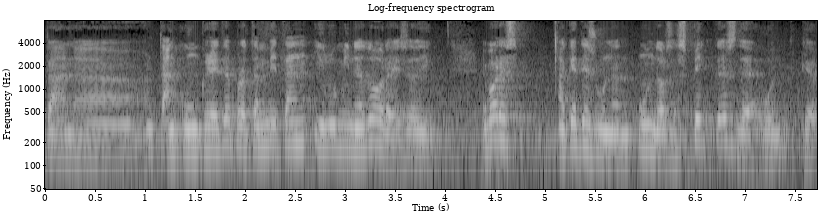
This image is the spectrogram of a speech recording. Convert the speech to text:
tan, eh, tan concreta però també tan il·luminadora. És a dir, llavors aquest és un, un dels aspectes de, un, que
